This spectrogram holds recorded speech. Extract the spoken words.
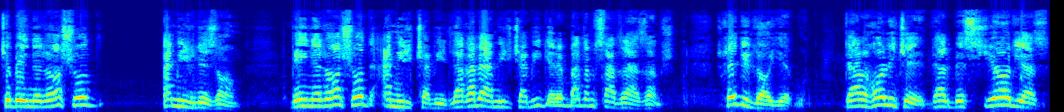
که بین راه شد امیر نظام. بین راه شد امیر کبیر. لقب امیر کبیر گرفت بعدم صدر اعظم شد. خیلی لایق بود. در حالی که در بسیاری از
